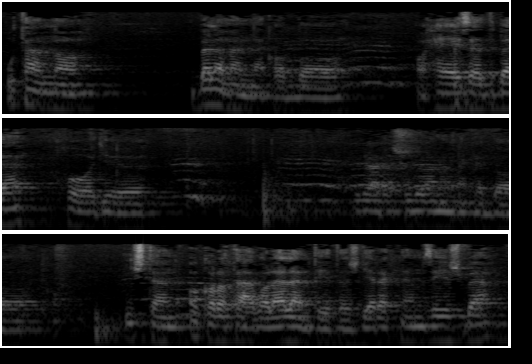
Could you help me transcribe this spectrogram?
utána belemennek abba a, a helyzetbe, hogy ráadásul belemennek ebbe a Isten akaratával ellentétes gyereknemzésbe.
